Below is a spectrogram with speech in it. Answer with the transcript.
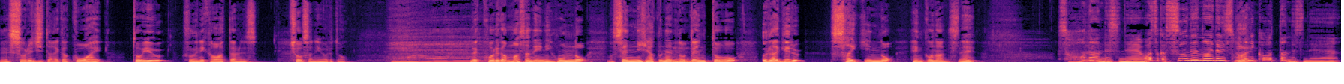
えそれ自体が怖いという風に変わったんです。調査によると。で、これがまさに日本の1200年の伝統を裏切る最近の変更なんですね。そうなんですね。わずか数年の間にそんなに変わったんですね。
